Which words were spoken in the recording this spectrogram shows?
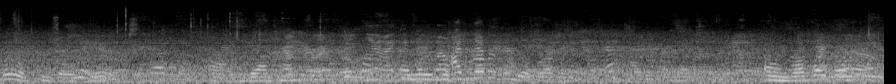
full of these old theaters uh, downtown. And they, I've never been to a Broadway. Oh, in Broadway, Broadway.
